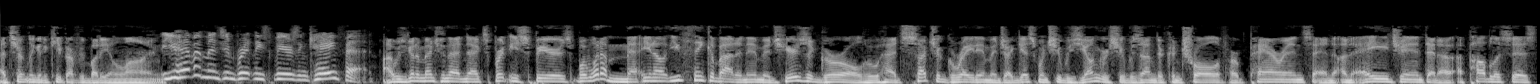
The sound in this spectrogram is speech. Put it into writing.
That's certainly going to keep everybody in line. You haven't mentioned Britney Spears and K-Fed. I was going to mention that next. Britney Spears. But what a, me you know, you think about an image. Here's a girl who had such a great image. I guess when she was younger, she was under control of her parents and an agent and a, a publicist.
